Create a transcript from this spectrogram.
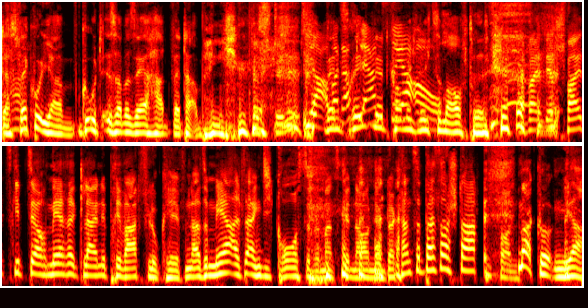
Das wäre cool. Ja, gut, ist aber sehr hart wetterabhängig. Das stimmt. Ja, aber Wenn es regnet, komme ja ich nicht auch. zum Auftritt. Aber in der Schweiz gibt's ja auch mehrere kleine Privatflughäfen. Also mehr als eigentlich große, wenn man es genau nimmt. Da kannst du besser starten von. Mal gucken, ja.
